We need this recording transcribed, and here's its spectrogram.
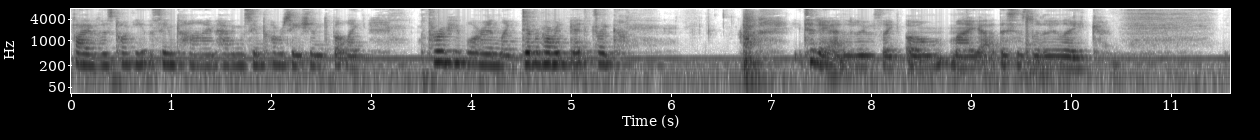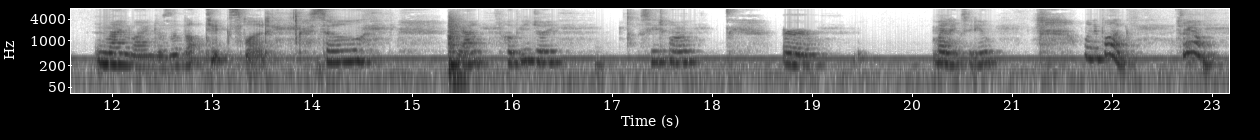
five of us talking at the same time having the same conversations but like three people are in like different conversations it's like today I literally was like, oh my god, this is literally like, my mind was about to explode. So yeah, hope you enjoy. See you tomorrow, or my next video when I vlog. So yeah.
